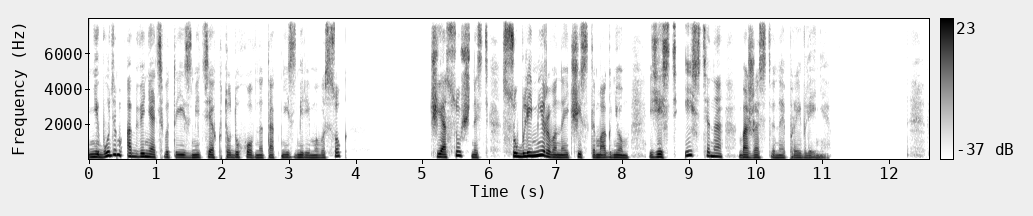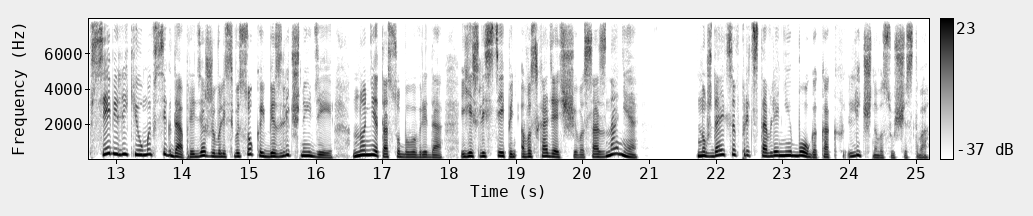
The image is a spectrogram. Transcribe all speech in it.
не будем обвинять в атеизме тех, кто духовно так неизмеримо высок, чья сущность, сублимированная чистым огнем, есть истинно божественное проявление. Все великие умы всегда придерживались высокой безличной идеи, но нет особого вреда, если степень восходящего сознания нуждается в представлении Бога как личного существа,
